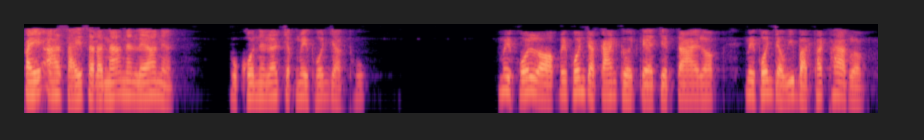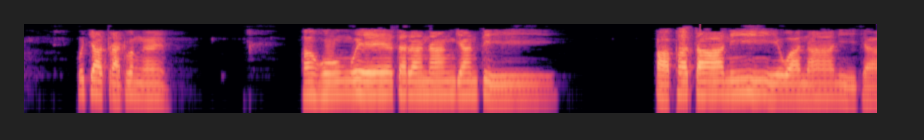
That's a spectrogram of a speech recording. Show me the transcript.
ไปอาศัยสารณะนั้นแล้วเนี่ย บุคคลนั้นแล้วจะไม่พ้นจากทุกข์ไม่พ้นหรอกไม่พ้นจากการเกิดแก่เจ็บตายหรอก ไม่พ้นจากวิบัติพัดภาคหรอกพระเจ้าตรัสว่าไงพะหงเวสรนังยันติปปะตานิวานานิจา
